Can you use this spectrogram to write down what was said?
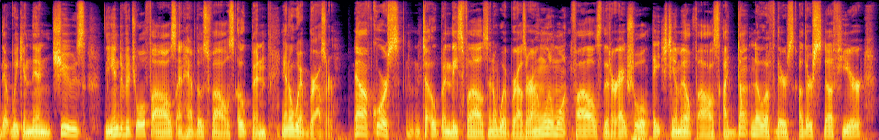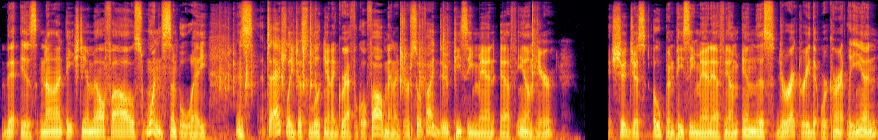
that we can then choose the individual files and have those files open in a web browser. Now, of course, to open these files in a web browser, I only want files that are actual HTML files. I don't know if there's other stuff here that is non-HTML files. One simple way is to actually just look in a graphical file manager. So if I do PCManFM here, it should just open PCManFM in this directory that we're currently in.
